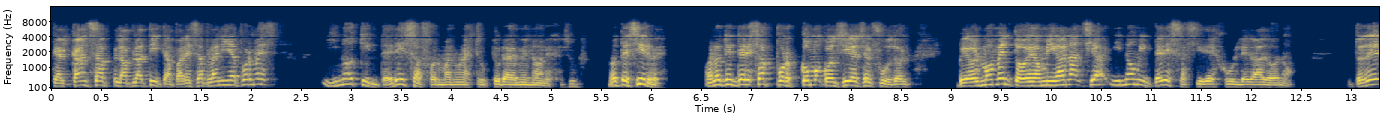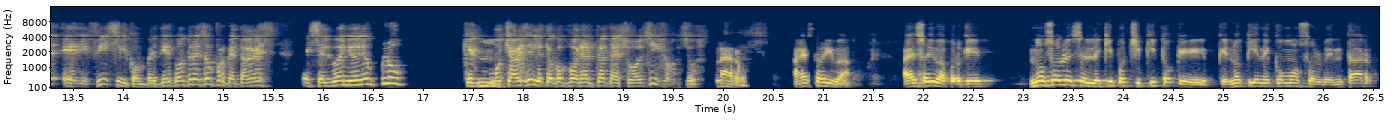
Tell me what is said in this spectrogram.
te alcanza la platita para esa planilla por mes y no te interesa formar una estructura de menores, Jesús. No te sirve. O no te interesa por cómo consigues el fútbol. Veo el momento, veo mi ganancia y no me interesa si dejo un legado o no. Entonces es difícil competir contra eso porque tal vez es el dueño de un club que mm. muchas veces le tocó poner plata de su bolsillo, Jesús. Claro, a eso iba. A eso iba, porque no solo es el equipo chiquito que, que no tiene cómo solventar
